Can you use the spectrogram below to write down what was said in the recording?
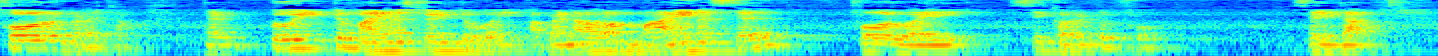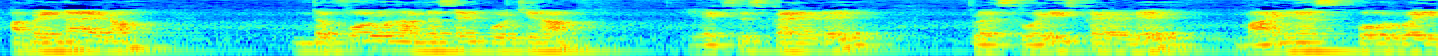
four கிடைக்கும். Then two into minus two into y அப்போ என்ன வரும்? Minus four y equal to four சரிங்களா அப்ப என்ன ஆயிடும்? இந்த ஃபோர் வந்து அந்த சைடு போச்சுன்னா x squared plus y squared minus four y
